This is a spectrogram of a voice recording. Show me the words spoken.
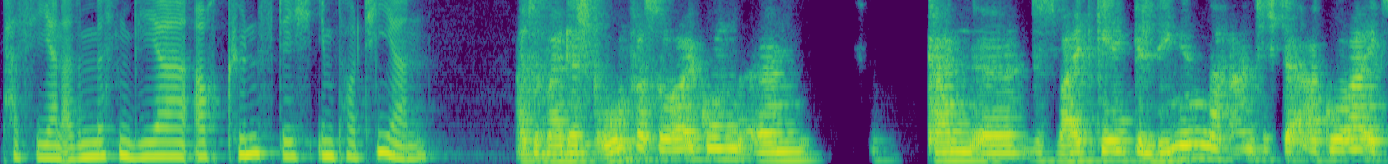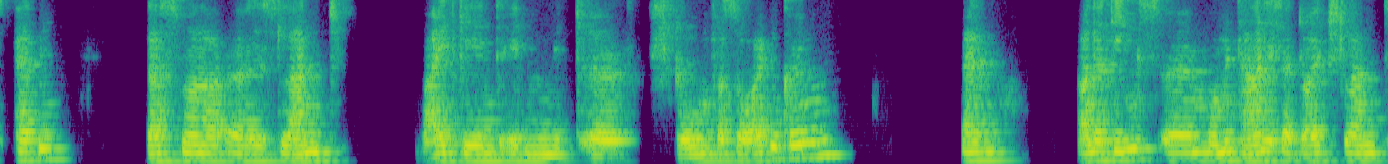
passieren? Also müssen wir auch künftig importieren? Also bei der Stromversorgung ähm, kann äh, das weitgehend gelingen, nach Ansicht der Agora-Experten, dass wir äh, das Land weitgehend eben mit äh, Strom versorgen können. Ähm, Allerdings, äh, momentan ist ja Deutschland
